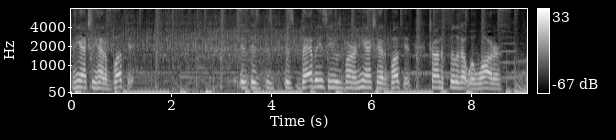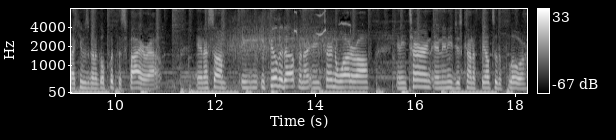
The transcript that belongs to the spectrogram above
and he actually had a bucket. As, as, as, badly as he was burned, he actually had a bucket trying to fill it up with water, like he was gonna go put this fire out. And I saw him, he, he filled it up and, I, and, he turned the water off and he turned and then he just kind of fell to the floor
